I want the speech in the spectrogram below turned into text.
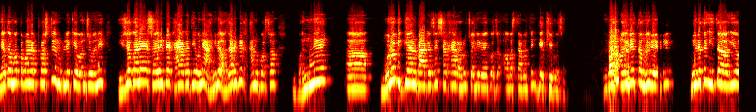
यहाँ त म तपाईँलाई प्रष्टै रूपले के भन्छु भने हिजोकाले सय रुपियाँ खाएका थिए भने हामीले हजार रुपियाँ खानुपर्छ भन्ने मनोविज्ञानबाट चाहिँ सरकारहरू चलिरहेको अवस्थामा चाहिँ देखिएको छ। र अहिले त मैले मैले त यी त यो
